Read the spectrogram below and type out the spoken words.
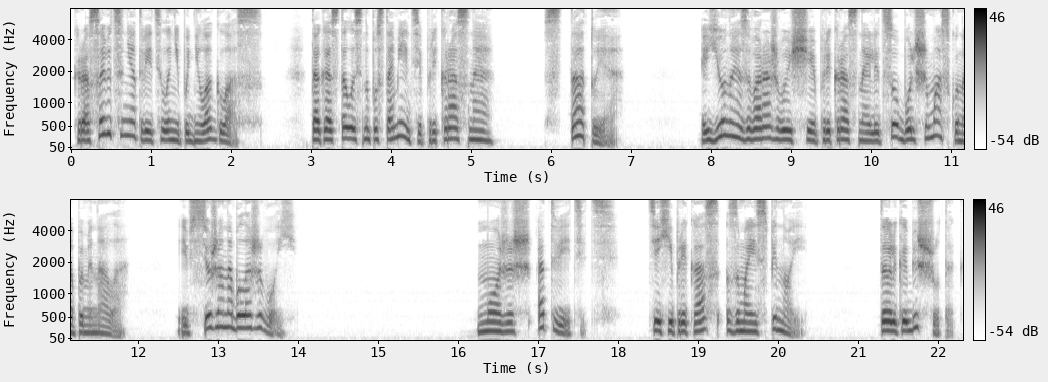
Красавица не ответила, не подняла глаз. Так и осталась на постаменте прекрасная статуя — Юное завораживающее прекрасное лицо больше маску напоминало. И все же она была живой. «Можешь ответить. Тихий приказ за моей спиной. Только без шуток.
